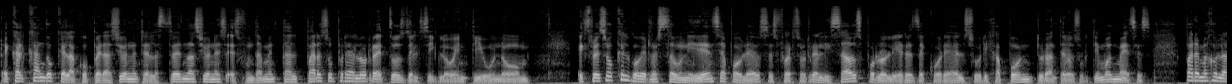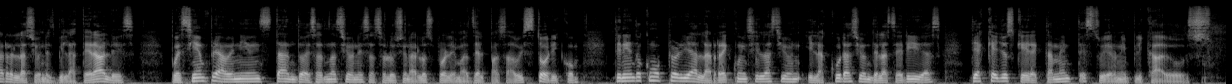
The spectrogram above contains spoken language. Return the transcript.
recalcando que la cooperación entre las tres naciones es fundamental para superar los retos del siglo XXI expresó que el gobierno estadounidense apoya los esfuerzos realizados por los líderes de Corea del Sur y Japón durante los últimos meses para mejorar relaciones bilaterales, pues siempre ha venido instando a esas naciones a solucionar los problemas del pasado histórico, teniendo como prioridad la reconciliación y la curación de las heridas de aquellos que directamente estuvieron implicados.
